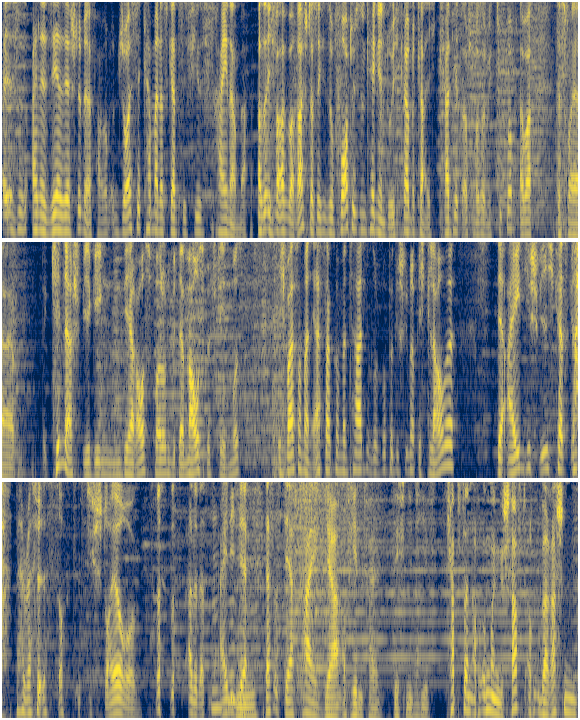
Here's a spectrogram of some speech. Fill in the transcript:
Es ist eine sehr, sehr schlimme Erfahrung. Im Joystick kann man das Ganze viel feiner machen. Also ich war überrascht, dass ich sofort durch diesen Canyon durchkam. Klar, ich kannte jetzt auch schon, was auf mich zukommt, aber das war ja Kinderspiel gegen die Herausforderung, die mit der Maus bestehen muss. Ich weiß noch, mein erster Kommentar, den ich in unsere Gruppe geschrieben habe, ich glaube, der eigentliche Schwierigkeitsgrad bei Rebel Assault ist die Steuerung. Also das ist eigentlich der, Mhm. das ist der Feind. Ja, auf jeden Fall, definitiv. Ich habe es dann auch irgendwann geschafft, auch überraschend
